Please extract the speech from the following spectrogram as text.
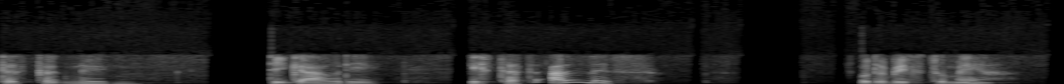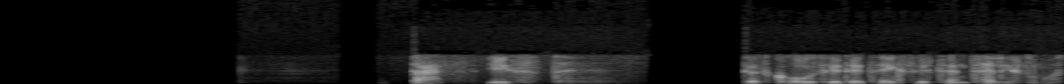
das Vergnügen, die Gaudi? Ist das alles? Oder willst du mehr? Das ist das Große des Existenzialismus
